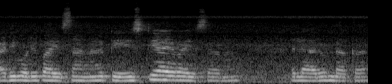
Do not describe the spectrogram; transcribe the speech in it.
അടിപൊളി പായസമാണ് ടേസ്റ്റിയായ പായസമാണ് എല്ലാവരും ഉണ്ടാക്കുക.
